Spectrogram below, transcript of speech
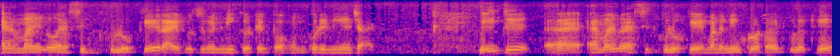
অ্যামাইনো অ্যাসিড গুলোকে রাইবোজোমের নিকটে বহন করে নিয়ে যায়। এই যে অ্যামাইনো অ্যাসিড গুলোকে মানে নিউক্লিওটাইড গুলোকে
